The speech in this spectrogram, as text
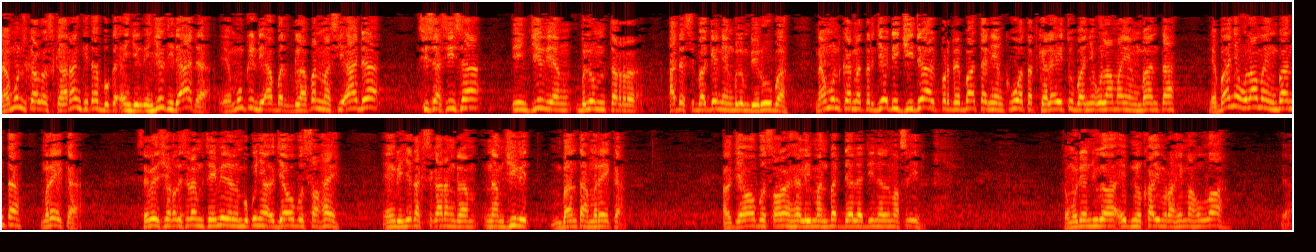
Namun kalau sekarang kita buka Injil-Injil tidak ada. Ya mungkin di abad 8 masih ada sisa-sisa Injil yang belum ter ada sebagian yang belum dirubah. Namun karena terjadi jidal perdebatan yang kuat tatkala itu banyak ulama yang bantah. Ya banyak ulama yang bantah mereka. Seperti Syekhul Islam Taimiyah dalam bukunya Al-Jawabus Sahih yang dicetak sekarang dalam 6 jilid membantah mereka. Al-Jawabus Sahih liman baddala dinal masih. Kemudian juga Ibnu Qayyim rahimahullah ya,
